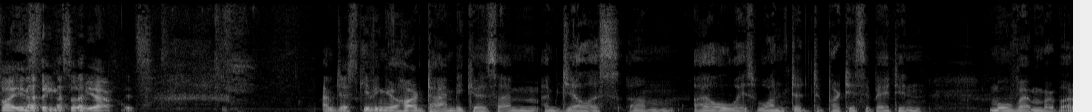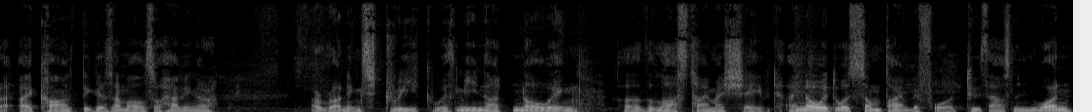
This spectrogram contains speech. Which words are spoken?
by instinct. So yeah, it's. I'm just giving you a hard time because I'm I'm jealous. Um, I always wanted to participate in Movember, but I, I can't because I'm also having a a running streak with me not knowing uh, the last time I shaved. I know it was sometime before 2001.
